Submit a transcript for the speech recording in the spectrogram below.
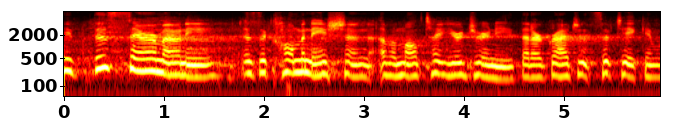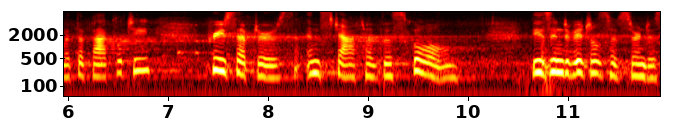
Okay, this ceremony is a culmination of a multi-year journey that our graduates have taken with the faculty, preceptors, and staff of the school. These individuals have served as,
